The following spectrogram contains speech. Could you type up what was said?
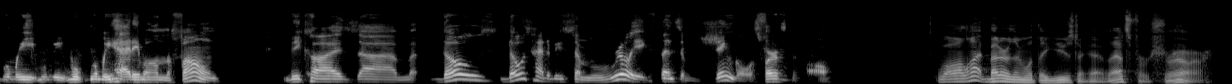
when we when we when we had him on the phone because um those those had to be some really expensive jingles first of all. Well, a lot better than what they used to have. That's for sure.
